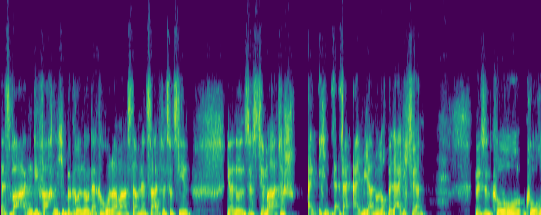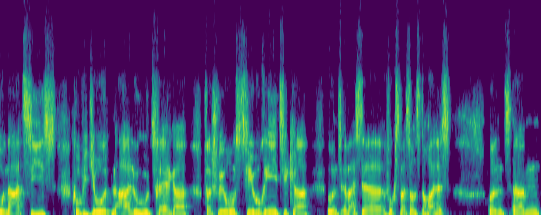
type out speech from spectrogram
es wagen, die fachliche Begründung der Corona-Maßnahmen in Zweifel zu ziehen, ja nun systematisch eigentlich seit einem Jahr nur noch beleidigt werden. Wir sind Koronazis, Covidioten, Aluhutträger, Verschwörungstheoretiker und weiß der Fuchs was sonst noch alles. Und ähm,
